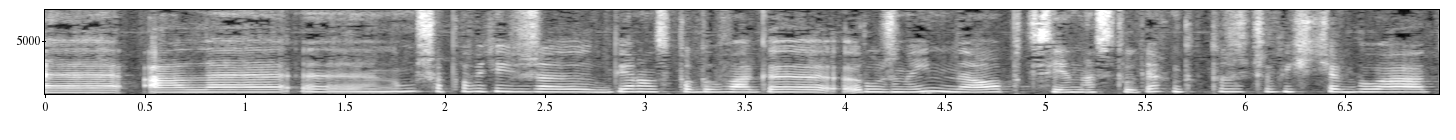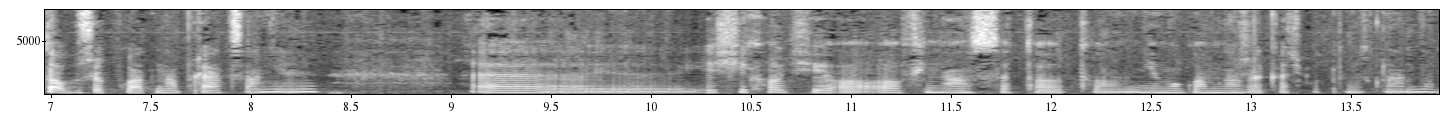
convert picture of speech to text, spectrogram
E, Ale e, no muszę powiedzieć, że biorąc pod uwagę różne inne opcje na studiach, no to, to rzeczywiście była dobrze płatna praca. Nie? Jeśli chodzi o, o finanse, to, to nie mogłam narzekać pod tym względem.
